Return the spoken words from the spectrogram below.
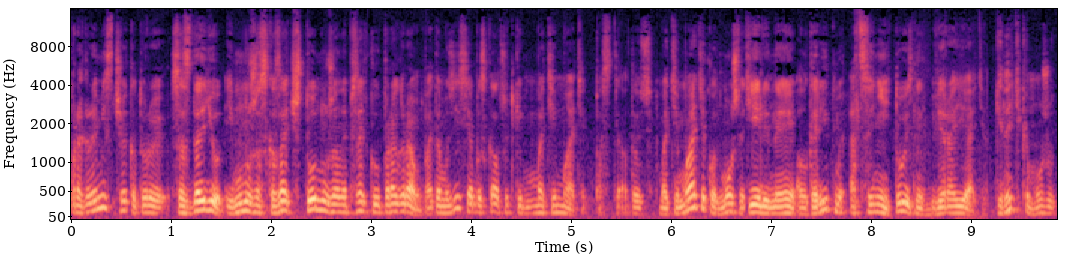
программист человек, который создает, ему нужно сказать, что нужно написать, какую программу. Поэтому здесь я бы сказал, все-таки математик поставил. То есть математик, он может те или иные алгоритмы оценить, кто из них вероятен. Генетика может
